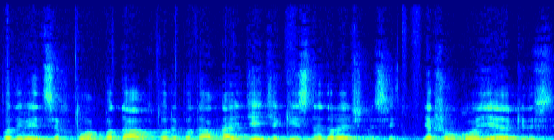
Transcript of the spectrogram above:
Подивіться, хто подав, хто не подав. Найдіть якісь недоречності. Якщо в кого є якийсь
